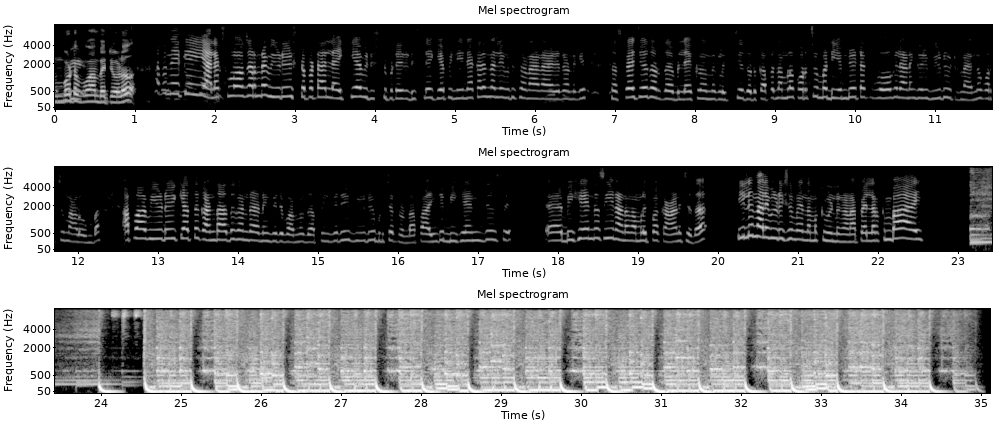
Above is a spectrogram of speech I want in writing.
മുമ്പോട്ട് പോകാൻ പറ്റുള്ളൂ. അപ്പൊ നിങ്ങൾക്ക് ഈ അലക്സ് വ്ളോഗറിന്റെ വീഡിയോ ഇഷ്ടപ്പെട്ടാൽ ലൈക്ക് ചെയ്യുക വീഡിയോ ഇഷ്ടപ്പെട്ടാൽ ഡിസ്ലൈക്ക് ചെയ്യുക. പിന്നെ ഇതിനേക്കാളും നല്ല വീഡിയോസ് കാണാൻ ആഗ്രഹമുണ്ടെങ്കിൽ സബ്സ്ക്രൈബ് ചെയ്ത് കൊടുത്താൽ ബെല്ലൈക്കൺ ഒന്ന് ക്ലിക്ക് ചെയ്ത് കൊടുക്കുക. അപ്പോൾ നമ്മൾ കുറച്ച് മുമ്പ് ഡി എം ഡി ടെക് വ്ളോഗിലാണെങ്കിൽ ഒരു വീഡിയോ ഇട്ടിട്ടുണ്ടായിരുന്നു കുറച്ച് നാൾ മുമ്പ്. അപ്പോൾ ആ വീഡിയോയ്ക്കകത്ത് കണ്ട അത് കണ്ടാണ് ഇവർ വന്നത്. അപ്പോൾ ഇവർ വീഡിയോ പിടിച്ചിട്ടുണ്ട്. അപ്പോൾ അതിന്റെ ബിഹൈൻഡ് ബിഹൈൻഡ് ദ സീനാണ് നമ്മളിപ്പോൾ കാണിച്ചത്. ഇല്ല നല്ല വീഡിയോസ് നമുക്ക് വീണ്ടും കാണാം. അപ്പോൾ എല്ലാവർക്കും ബൈ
